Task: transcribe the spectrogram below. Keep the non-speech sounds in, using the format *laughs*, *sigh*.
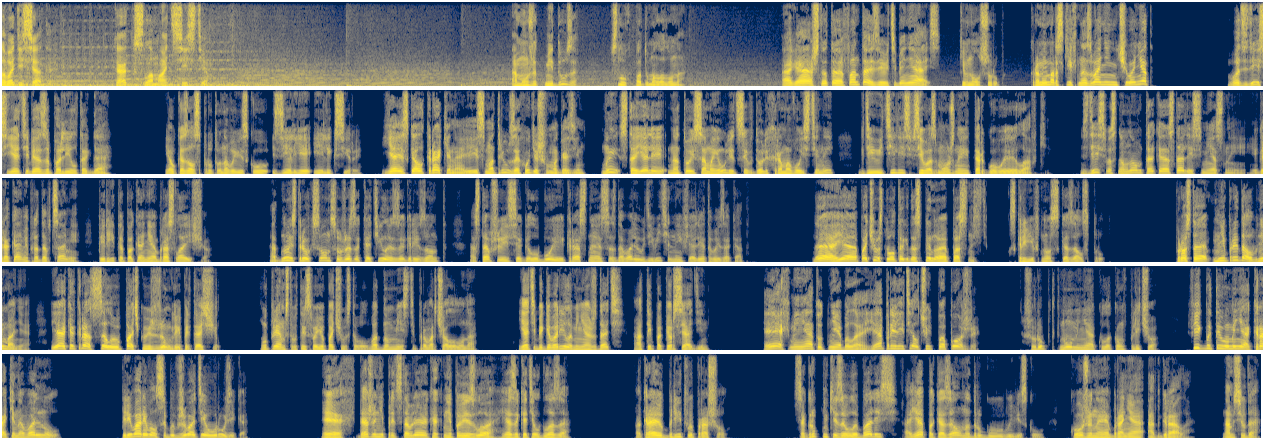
Глава 10. Как сломать систему. А может, медуза? вслух подумала Луна. Ага, что-то фантазия у тебя не айс, кивнул Шуруп. Кроме морских названий ничего нет? Вот здесь я тебя запалил тогда. Я указал спруту на вывеску «Зелье и эликсиры». Я искал Кракена, и смотрю, заходишь в магазин. Мы стояли на той самой улице вдоль хромовой стены, где уютились всевозможные торговые лавки. Здесь в основном так и остались местные, игроками-продавцами, Перита пока не обросла еще. Одно из трех солнц уже закатилось за горизонт, оставшиеся голубое и красное создавали удивительный фиолетовый закат. «Да, я почувствовал тогда спиной опасность», — скривив нос, сказал Спрут. «Просто не придал внимания. Я как раз целую пачку из джунглей притащил. Упрямство ты свое почувствовал в одном месте, проворчала Луна. Я тебе говорила меня ждать, а ты попёрся один. Эх, меня тут не было, я прилетел чуть попозже. Шуруп ткнул меня кулаком в плечо. Фиг бы ты у меня кракена вальнул. Переваривался бы в животе у Рузика. Эх, даже не представляю, как мне повезло, я закатил глаза. По краю бритвы прошел. Согруппники заулыбались, а я показал на другую вывеску. «Кожаная броня от Грала. Нам сюда».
